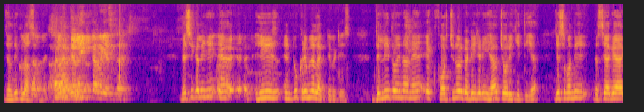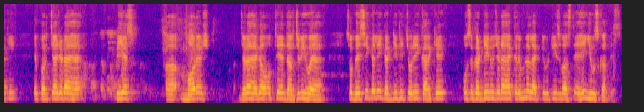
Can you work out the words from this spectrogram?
ਜਲਦੀ ਖੁਲਾਸਾ ਹੋਵੇਗਾ ਦਿੱਲੀ ਕੀ ਕਰਨ ਗਏ ਸੀ ਸਰ? ਬੇਸਿਕਲੀ ਜੀ he is into criminal activities Delhi ਤੋਂ ਇਹਨਾਂ ਨੇ ਇੱਕ ਫੋਰਚੂਨਰ ਗੱਡੀ ਜਿਹੜੀ ਹੈ ਉਹ ਚੋਰੀ ਕੀਤੀ ਹੈ। ਜਿਸ ਸੰਬੰਧੀ ਦੱਸਿਆ ਗਿਆ ਹੈ ਕਿ ਇਹ ਪਰਚਾ ਜਿਹੜਾ ਹੈ ਪੀਐਸ ਮੋਰੇਸ਼ ਜਿਹੜਾ ਹੈਗਾ ਉੱਥੇ ਇਹ ਦਰਜ ਵੀ ਹੋਇਆ ਹੈ। ਸੋ ਬੇਸਿਕਲੀ ਗੱਡੀ ਦੀ ਚੋਰੀ ਕਰਕੇ ਉਸ ਗੱਡੀ ਨੂੰ ਜਿਹੜਾ ਹੈ ਕ੍ਰਿਮੀਨਲ ਐਕਟੀਵਿਟੀਜ਼ ਵਾਸਤੇ ਇਹ ਯੂਜ਼ ਕਰਦੇ ਸੀ।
